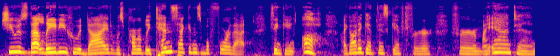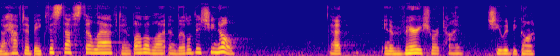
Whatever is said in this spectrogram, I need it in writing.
She was that lady who had died was probably 10 seconds before that thinking, "Oh, I got to get this gift for for my aunt and I have to bake this stuff still left and blah blah blah." And little did she know that in a very short time, she would be gone.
